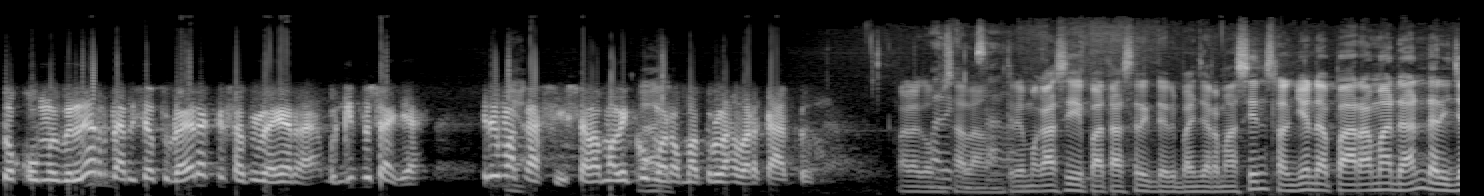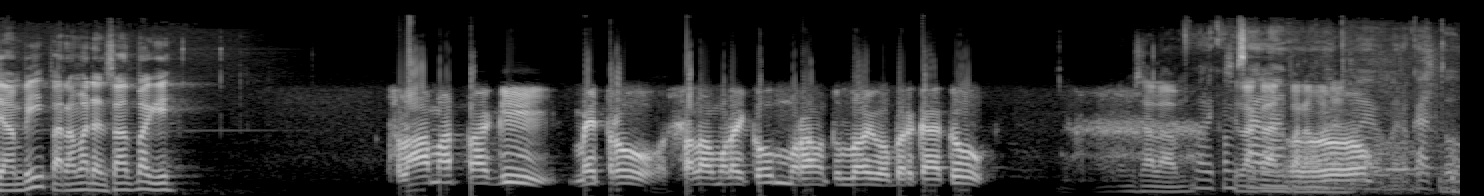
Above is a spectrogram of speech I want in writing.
toko mobiler dari satu daerah ke satu daerah. Begitu saja. Terima ya. kasih. Assalamualaikum Baik. warahmatullahi wabarakatuh. Waalaikumsalam. Terima kasih Pak Tasrik dari Banjarmasin. Selanjutnya ada Pak Ramadan dari Jambi. Pak Ramadan, selamat pagi. Selamat pagi, Metro. Assalamualaikum warahmatullahi wabarakatuh. Waalaikumsalam. Waalaikumsalam Silakan, wabarakatuh.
